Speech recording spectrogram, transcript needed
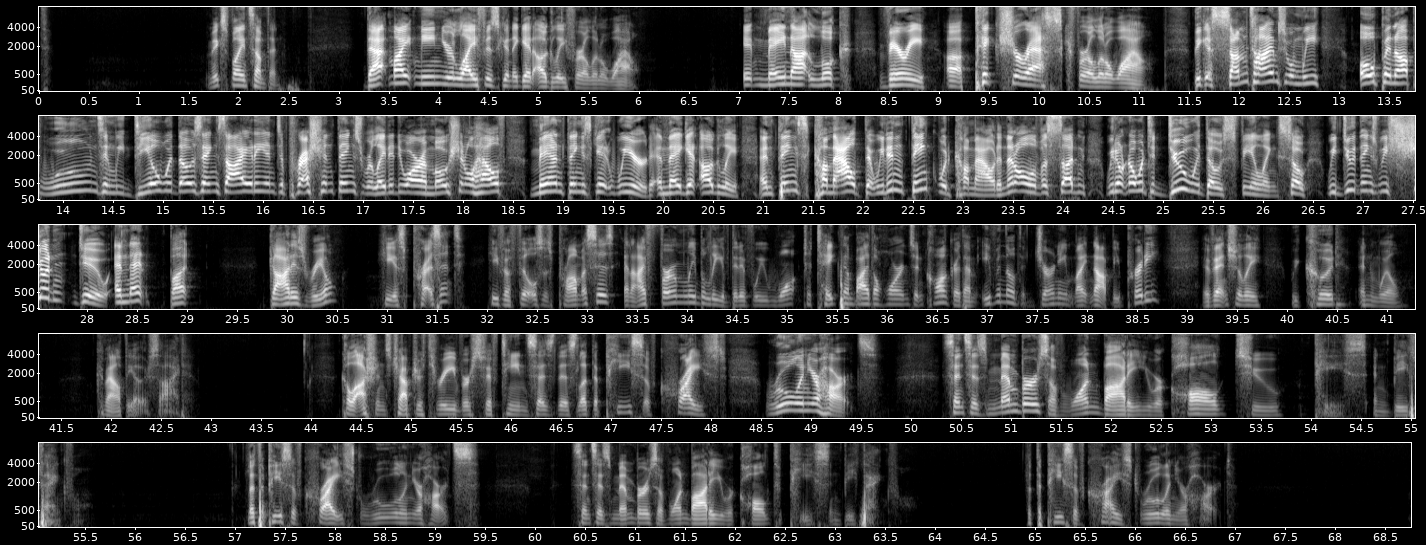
Let me explain something. That might mean your life is going to get ugly for a little while. It may not look very uh, picturesque for a little while. Because sometimes when we open up wounds and we deal with those anxiety and depression things related to our emotional health, man, things get weird and they get ugly and things come out that we didn't think would come out. And then all of a sudden, we don't know what to do with those feelings. So we do things we shouldn't do. And then, but God is real, He is present, He fulfills His promises. And I firmly believe that if we want to take them by the horns and conquer them, even though the journey might not be pretty, eventually we could and will come out the other side. Colossians chapter 3 verse 15 says this, let the peace of Christ rule in your hearts, since as members of one body you are called to peace and be thankful. Let the peace of Christ rule in your hearts, since as members of one body you were called to peace and be thankful. Let the peace of Christ rule in your heart.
